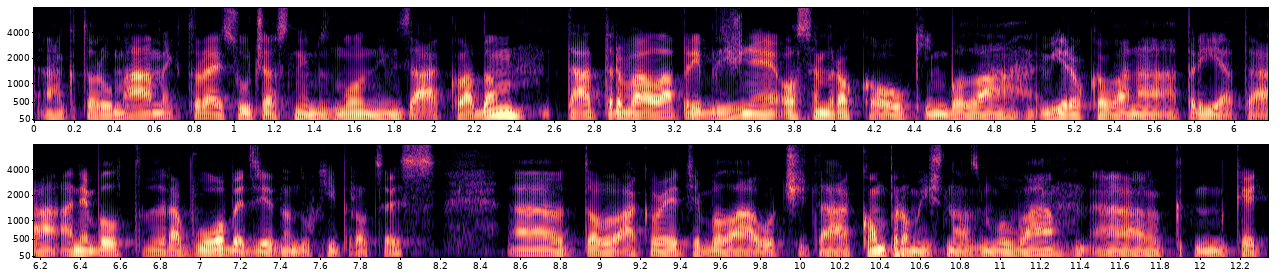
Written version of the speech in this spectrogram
ktorú máme, ktorá je súčasným zmluvným základom, tá trvala približne 8 rokov, kým bola vyrokovaná a prijatá a nebol to teda vôbec jednoduchý proces. To, ako viete, bola určitá kompromisná zmluva, keď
